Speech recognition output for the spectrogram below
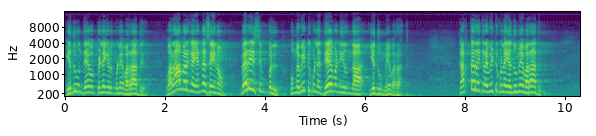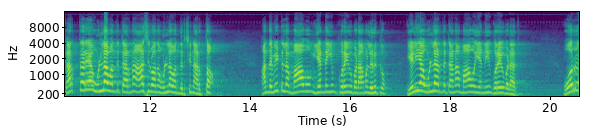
எதுவும் தேவ பிள்ளைகளுக்குள்ளே வராது. வராம இருக்க என்ன செய்யணும்? வெரி சிம்பிள் உங்க வீட்டுக்குள்ளே தேவன் இருந்தால் எதுவுமே வராது. கர்த்தர் இருக்கிற வீட்டுக்குள்ளே எதுவுமே வராது. கர்த்தரே உள்ளே வந்துட்டார்னா ஆசீர்வாதம் உள்ளே வந்துருச்சுன்னு அர்த்தம். அந்த வீட்டில் மாவும் எண்ணெயும் குறைவுபடாமல் இருக்கும். எளியாக உள்ளே இருந்துட்டானா மாவும் எண்ணெயும் குறைவுபடாது. ஒரு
